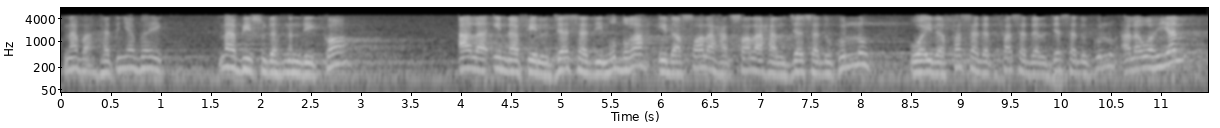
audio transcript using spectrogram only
Kenapa? Hatinya baik. Nabi sudah ngendiko. Ala inna fil jasadi mudghah. Ida salahat salahal jasadu kulluh. Wa ida fasadat fasadal jasadu kulluh. Ala wahyal.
